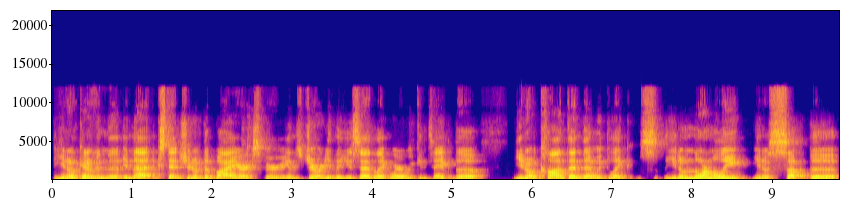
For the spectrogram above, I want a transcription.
you know kind of in the in that extension of the buyer experience journey that you said like where we can take the you know content that would like you know normally you know suck the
